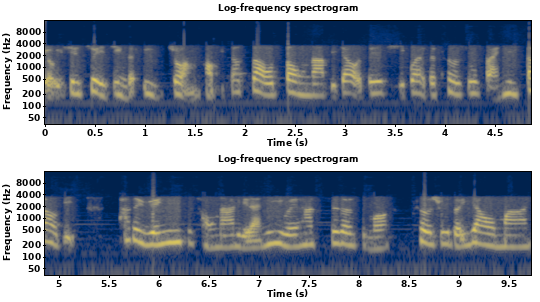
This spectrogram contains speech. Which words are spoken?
有一些最近的异状，哈，比较躁动啊，比较有这些奇怪的特殊反应，到底他的原因是从哪里来？你以为他吃了什么？特殊的药吗？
